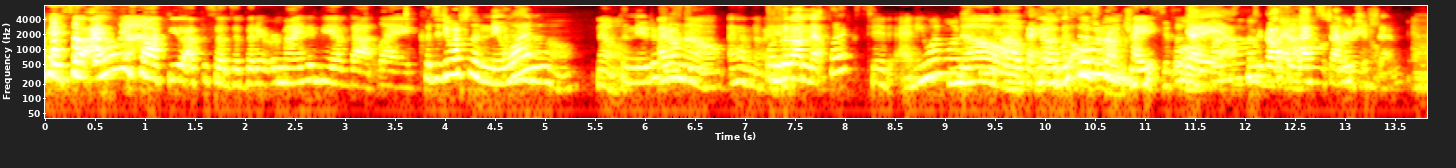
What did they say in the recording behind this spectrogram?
okay, so I only saw a few episodes of, but it reminded me of that like. but did you watch the new I don't one? know. No, The new Degrassi? I don't know. I have no idea. Was it on Netflix? Did anyone watch? No. the Oh, okay. It No, was this is from Drake, high school. Yeah, yeah, yeah. The Degrassi real Next. Generation. Um,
